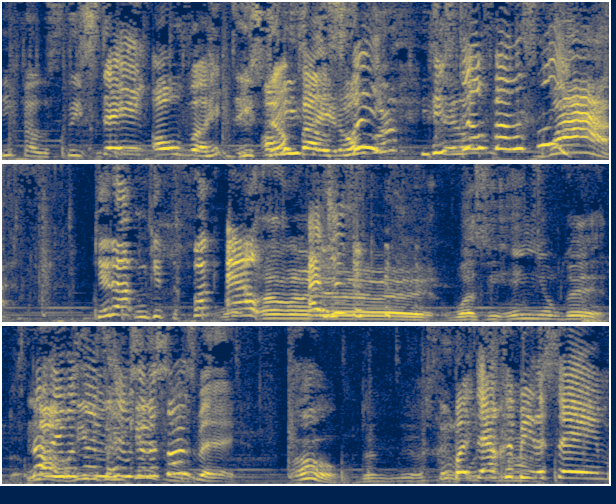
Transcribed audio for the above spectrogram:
He fell asleep. Staying over. He, he oh, still Oh, he fell asleep. over? He, He still over? fell asleep. Why? Get up and get the fuck out. Oh, wait, just- wait, wait, wait. was he in your bed? Though? No, he was he in was in he was in the kids' son's room. bed. Oh, then yeah, that's But that could be the same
